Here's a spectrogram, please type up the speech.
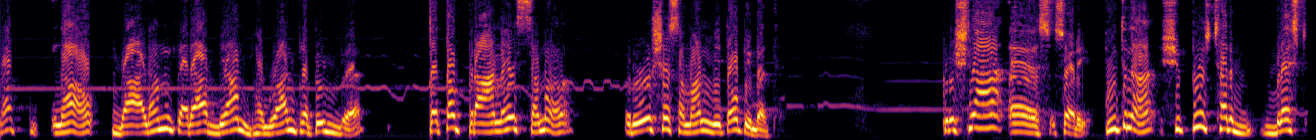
now गाढ़म कराभ्याम भगवान प्रपिड तत प्राण सम रोष समान्वितो पिबत Krishna, uh, sorry, Putana, she pushed her breast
